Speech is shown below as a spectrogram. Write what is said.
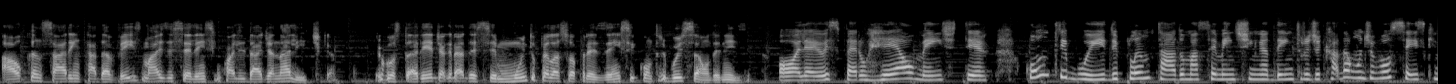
a alcançarem cada vez mais excelência em qualidade analítica. Eu gostaria de agradecer muito pela sua presença e contribuição, Denise. Olha, eu espero realmente ter contribuído e plantado uma sementinha dentro de cada um de vocês que,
